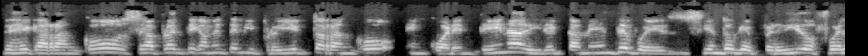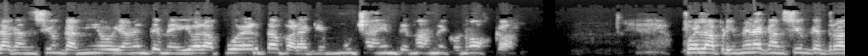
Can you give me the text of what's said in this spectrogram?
desde que arrancó, o sea, prácticamente mi proyecto arrancó en cuarentena directamente, pues siento que Perdido fue la canción que a mí obviamente me dio la puerta para que mucha gente más me conozca fue la primera canción que entró a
